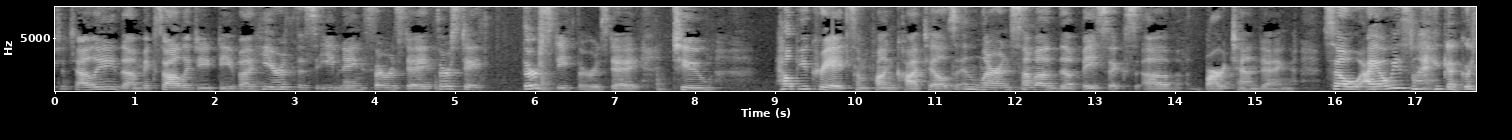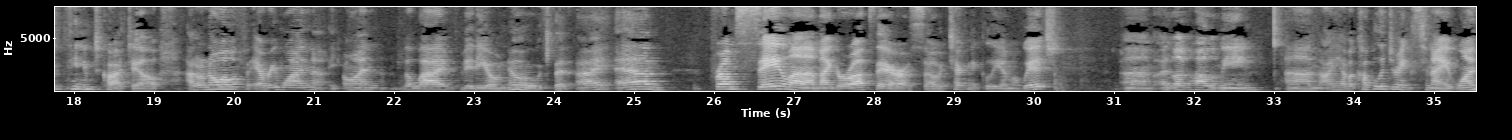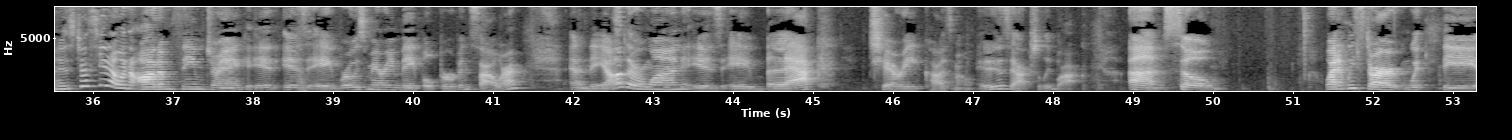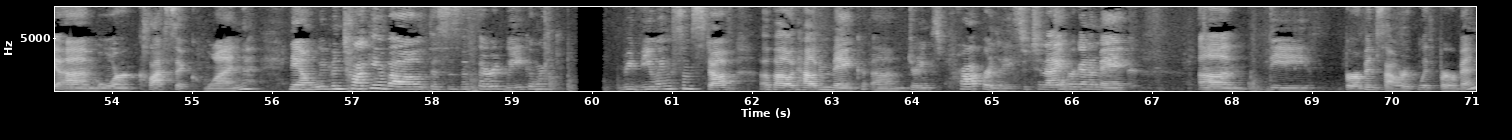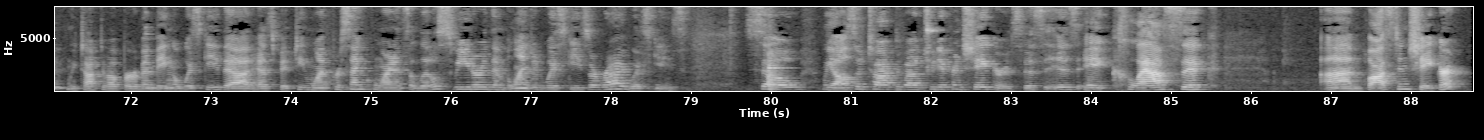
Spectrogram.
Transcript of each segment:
Chitelli, the Mixology Diva, here this evening, Thursday, Thursday, Thirsty Thursday, to help you create some fun cocktails and learn some of the basics of bartending. So I always like a good themed cocktail. I don't know if everyone on the live video knows that I am from Salem. I grew up there, so technically I'm a witch. Um, I love Halloween. Um, I have a couple of drinks tonight. One is just, you know, an autumn themed drink. It is a rosemary maple bourbon sour. And the other one is a black cherry Cosmo. It is actually black. Um, so why don't we start with the um, more classic one. Now we've been talking about, this is the third week and we're reviewing some stuff about how to make um, drinks properly. So tonight we're gonna make um, the bourbon sour with bourbon. We talked about bourbon being a whiskey that has 51% corn. It's a little sweeter than blended whiskeys or rye whiskeys. So we also talked about two different shakers. This is a classic um, Boston shaker.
